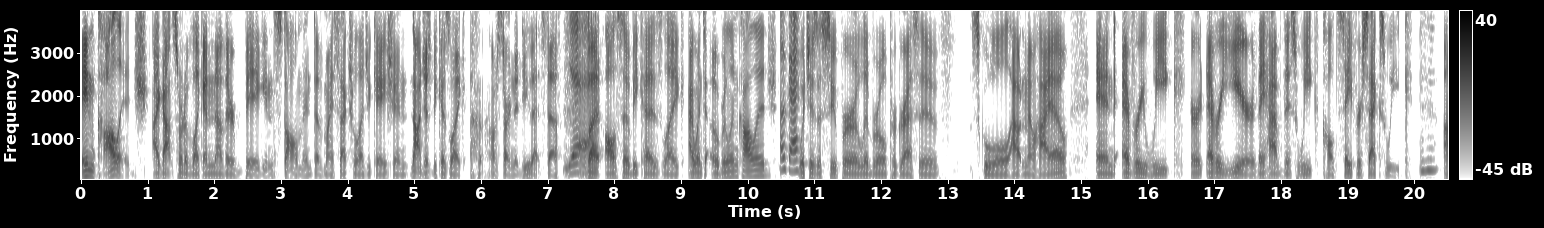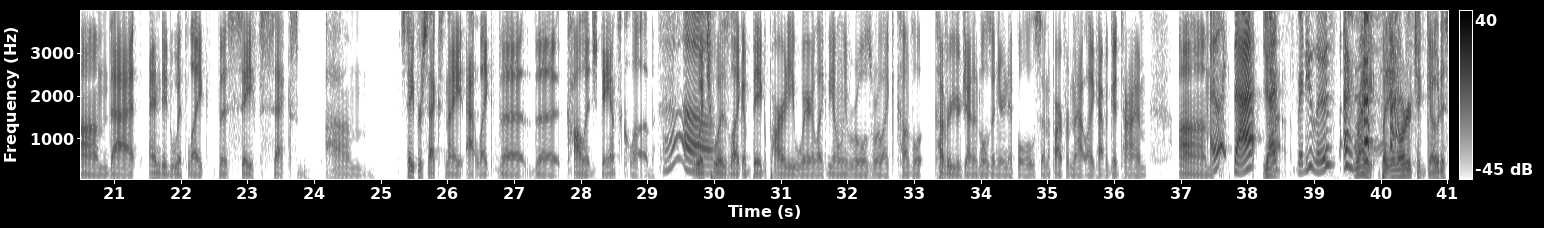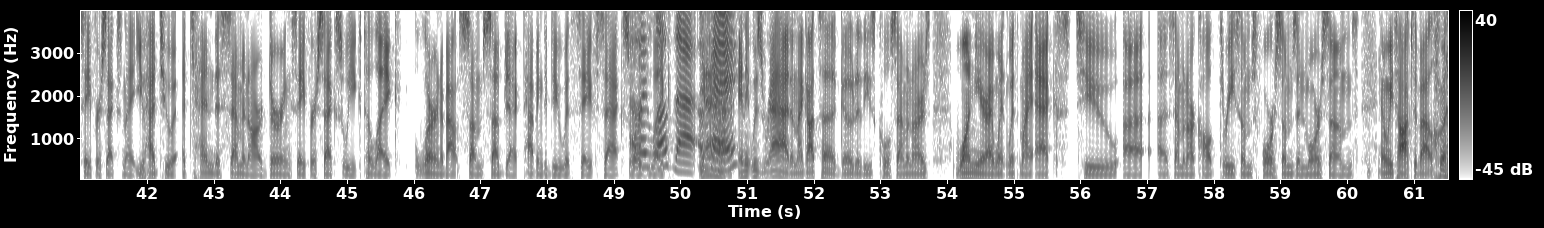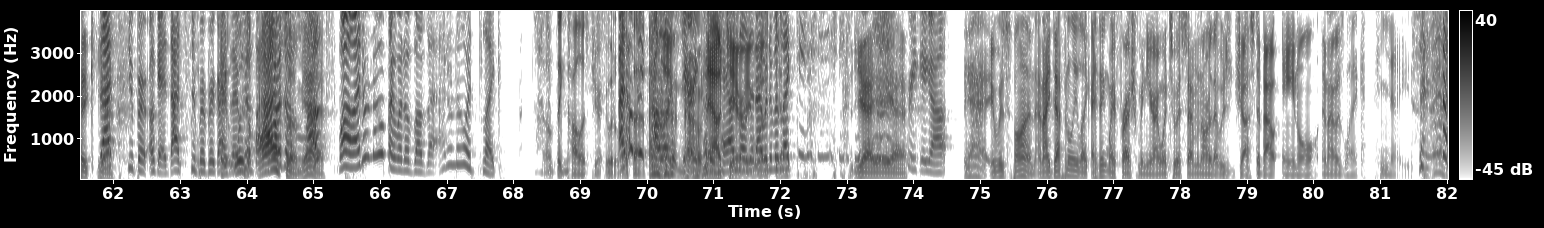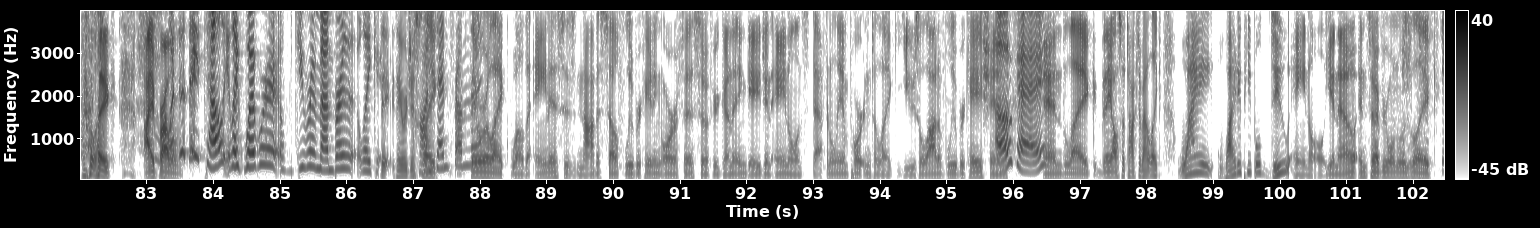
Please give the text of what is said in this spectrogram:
in college, I got sort of like another big installment of my sexual education, not just because like I was starting to do that stuff, Yeah. but also because like I went to Oberlin College, Okay. which is a super liberal progressive school out in Ohio. And every week or every year, they have this week called Safer Sex Week Mm-hmm. um, that ended with like the safe sex, um, safer sex night at like the the college dance club Oh. which was like a big party where like the only rules were like cover cover your genitals and your nipples, and apart from that, like have a good time. Um, I like that. Yeah. That's pretty loose. right, but in order to go to Safer Sex Night, you had to attend a seminar during Safer Sex Week to like learn about some subject having to do with safe sex or oh, I like love that. Okay. yeah, and it was rad, and I got to go to these cool seminars. One year, I went with my ex to uh, a seminar called "Threesomes, Foursomes, and Moresomes," and we talked about like yeah, That's super. Okay, that's super progressive. was 'cause I would've awesome, yeah. loved- well, I don't know if I would have loved that. I don't know. It like I don't think college Jerry would have I loved don't think that. college Jerry No. could have handled Jerry it. I would would, have been yeah. like, yeah, yeah, yeah. freaking out. Yeah, it was fun. And I definitely like I think my freshman year I went to a seminar that was just about anal and I was like, nice. like I probably What did they tell you? Like, what were? Do you remember? Like, they, they were just like content from they were like, well, the anus is not a self-lubricating orifice, so if you're going to engage in anal, it's definitely important to like use a lot of lubrication. okay. And like they also talked about like why why do people do anal, you know? And so everyone was like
